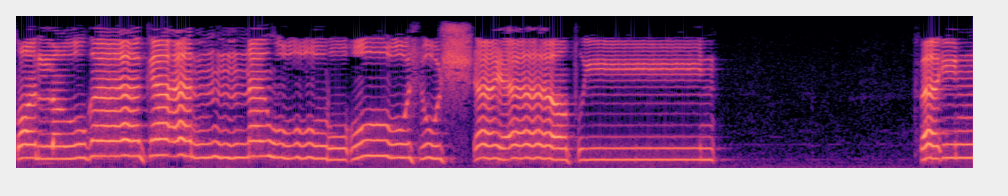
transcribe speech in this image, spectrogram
طَلْعُهَا كَأَنَّهُ رُءُوسُ الشَّيَاطِينِ. فَإِنَّهُمْ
